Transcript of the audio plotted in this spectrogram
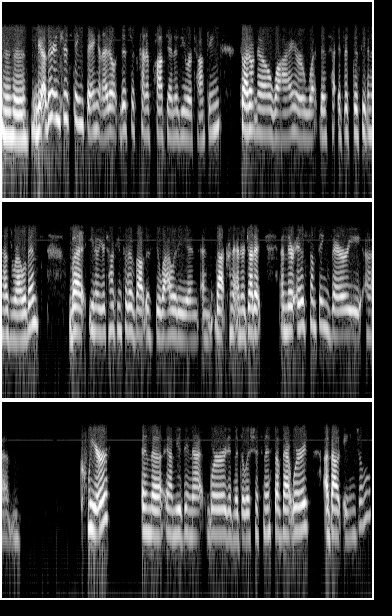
Mm-hmm. The other interesting thing, and I don't, this just kind of popped in as you were talking, so I don't know why or what this, if it, this even has relevance. But you know, you're talking sort of about this duality and and that kind of energetic, and there is something very um, queer and the. I'm using that word and the deliciousness of that word about angels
